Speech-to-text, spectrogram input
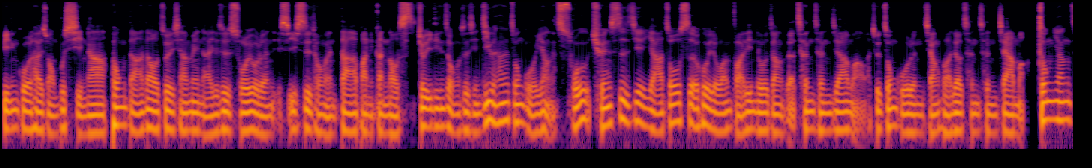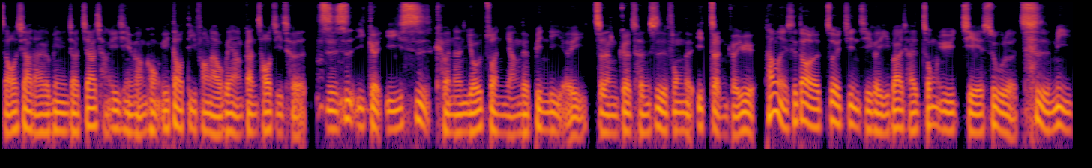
冰过太爽不行啊，通达到最下面来，就是所有人一视同仁，大家把你干到死，就一定这种事情。基本上在中国一样，所有全世界亚洲社会的玩法一定都是这样子，层层加码嘛。就中国人讲法叫层层加码。中央只要下达一个命令，叫加强疫情防控，一到地方来，我跟你讲，干超级车。只是一个疑似可能有转阳的病例而已，整个城市封了一整个月。他们也是到了最近几个礼拜才终于结束了次密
